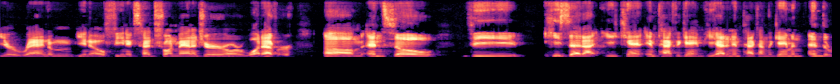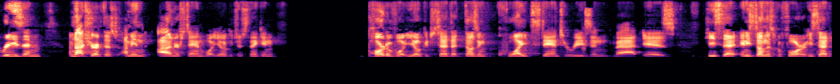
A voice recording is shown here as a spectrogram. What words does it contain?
your random, you know, Phoenix hedge fund manager or whatever. Um, and so the he said I, he can't impact the game. He had an impact on the game, and and the reason I'm not sure if this. I mean, I understand what Jokic was thinking. Part of what Jokic said that doesn't quite stand to reason, Matt, is he said, and he's done this before. He said,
